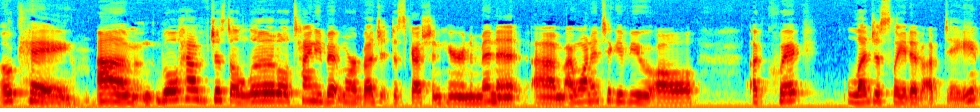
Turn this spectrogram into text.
Okay, um, we'll have just a little tiny bit more budget discussion here in a minute. Um, I wanted to give you all a quick legislative update.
